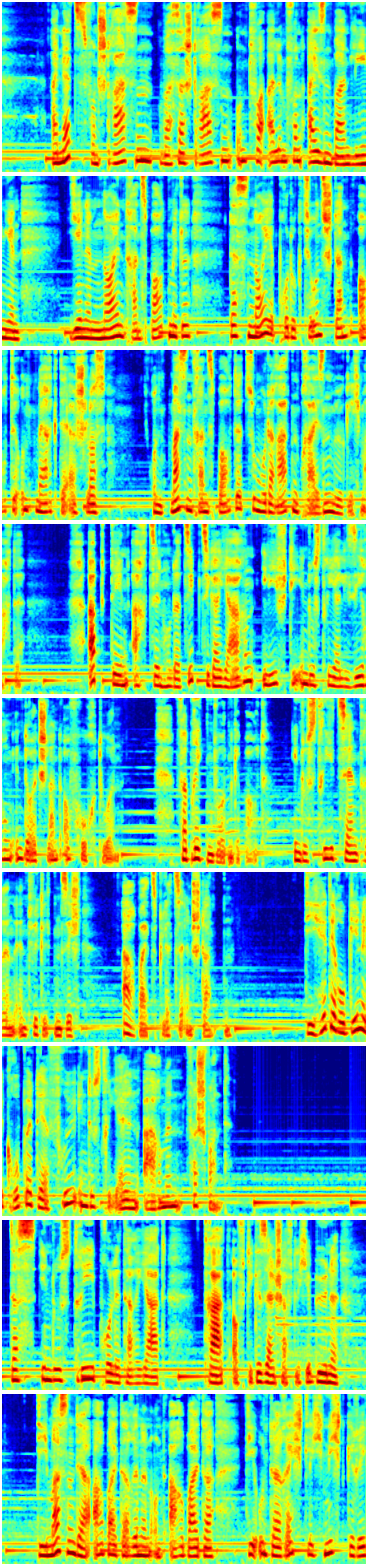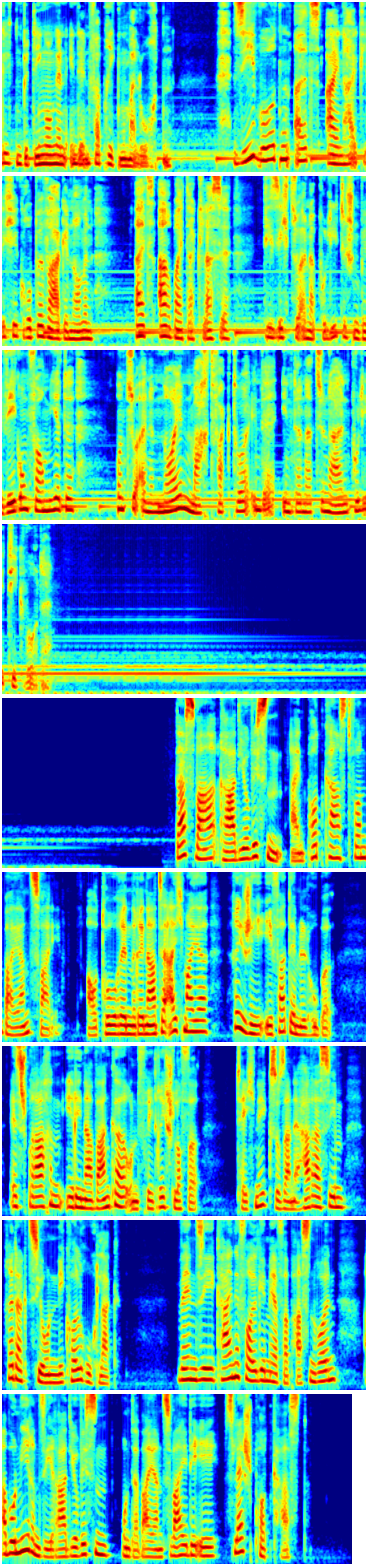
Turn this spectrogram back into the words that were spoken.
ein Netz von Straßen, Wasserstraßen und vor allem von Eisenbahnlinien, jenem neuen Transportmittel, das neue Produktionsstandorte und Märkte erschloss und Massentransporte zu moderaten Preisen möglich machte. Ab den 1870er Jahren lief die Industrialisierung in Deutschland auf Hochtouren. Fabriken wurden gebaut, Industriezentren entwickelten sich, Arbeitsplätze entstanden. Die heterogene Gruppe der frühindustriellen Armen verschwand. Das Industrieproletariat trat auf die gesellschaftliche Bühne. Die Massen der Arbeiterinnen und Arbeiter, die unter rechtlich nicht geregelten Bedingungen in den Fabriken maluchten. Sie wurden als einheitliche Gruppe wahrgenommen, als Arbeiterklasse, die sich zu einer politischen Bewegung formierte und zu einem neuen Machtfaktor in der internationalen Politik wurde. Das war Radio Wissen, ein Podcast von Bayern 2. Autorin Renate Eichmeier, Regie Eva Demmelhuber. Es sprachen Irina Wanker und Friedrich Schloffer. Technik Susanne Harassim, Redaktion Nicole Ruchlack. Wenn Sie keine Folge mehr verpassen wollen, abonnieren Sie Radio Wissen unter bayern2.de slash podcast.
